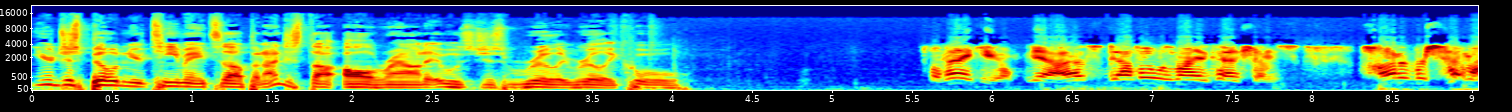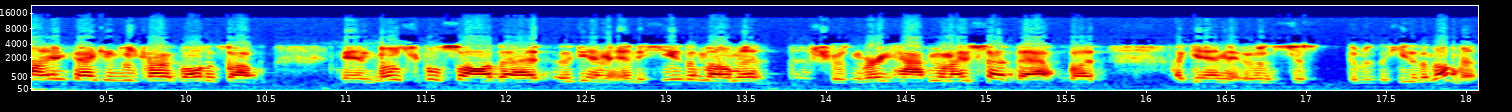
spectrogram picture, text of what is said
You're just building your teammates up, and I just thought all around it was just really, really cool. Well, thank you. Yeah, that's definitely was my intentions. Hundred percent, my intentions was try to build us up, and most people saw that again in the heat of the moment. She wasn't very happy when I said that, but again, it was just it was the heat of the moment.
